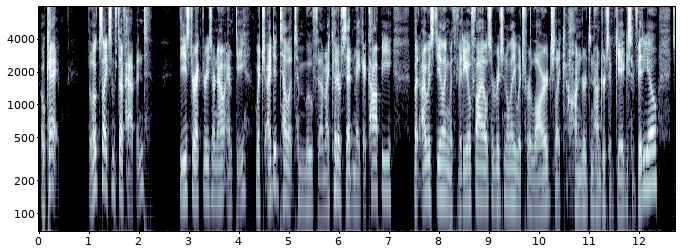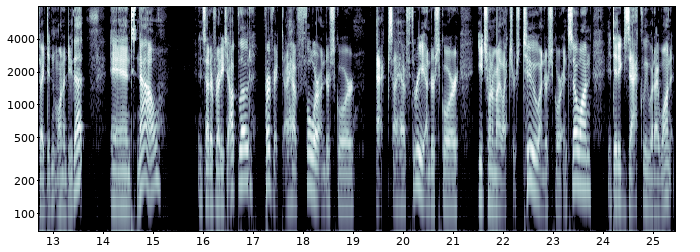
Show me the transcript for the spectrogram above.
Okay, it looks like some stuff happened. These directories are now empty, which I did tell it to move them. I could have said make a copy, but I was dealing with video files originally, which were large, like hundreds and hundreds of gigs of video, so I didn't want to do that. And now, instead of ready to upload, perfect. I have four underscore X. I have three underscore each one of my lectures, two underscore, and so on. It did exactly what I wanted.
